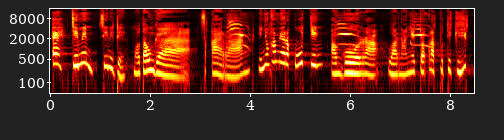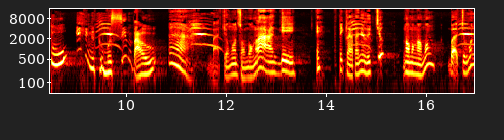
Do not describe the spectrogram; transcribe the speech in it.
Eh, Cimin, sini deh. Mau tahu nggak? Sekarang inyong kami ada kucing anggora warnanya coklat putih gitu. Ih, ngegemesin tahu. Ah, Mbak Cumun sombong lagi. Eh, tapi kelihatannya lucu. Ngomong-ngomong, Mbak Cumun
